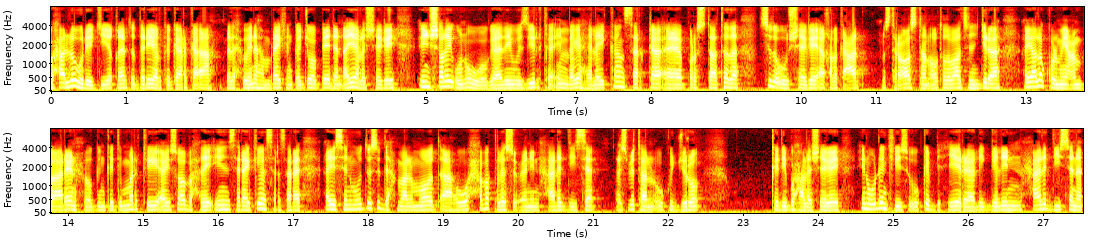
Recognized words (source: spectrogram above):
waxaa loo wareejiyey qeybta daryeelka gaarka ah. Madaxweynaha mareykanka joe baiden ayaa la sheegay in shalay uun uu ogaaday wasiirka in laga helay kansarka ee brostatada sida uu sheegay aqalka cad master auston oo toddobaatan jir ah ayaa la kulmay cambaareyn xoogan kadib markii ay soo baxday in saraakiil sarsare aysan muddo saddex maalmood ah waxba kala soconin xaaladiisa cisbitaalna uu ku jiro kadib waxaa la sheegay inuu dhankiisa uu ka bixiyey raaligelin xaaladiisana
